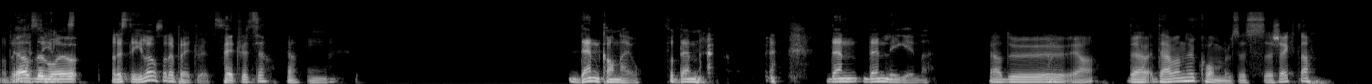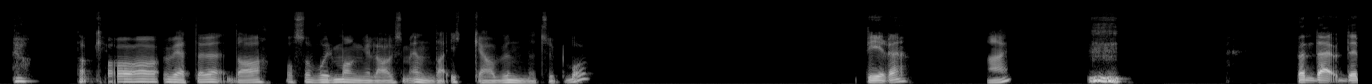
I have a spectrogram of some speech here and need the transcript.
og det Ja, det var jo og det er Steelers og det er Patriots. Patriots, ja. ja. Mm. Den kan jeg jo, for den, den, den ligger inne. Ja, du Ja. Det, det er jo en hukommelsessjekk, da. Ja, Takk. Og vet dere da også hvor mange lag som enda ikke har vunnet Superbowl? Fire. Nei. Men det, det,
